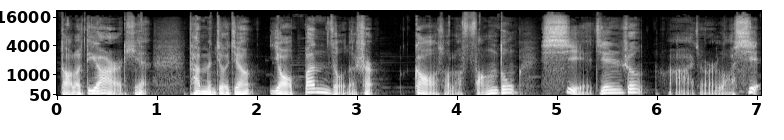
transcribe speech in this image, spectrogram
到了第二天，他们就将要搬走的事儿告诉了房东谢坚生啊，就是老谢。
